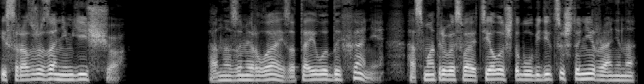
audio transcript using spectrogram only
и сразу же за ним еще. Она замерла и затаила дыхание, осматривая свое тело, чтобы убедиться, что не ранена,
